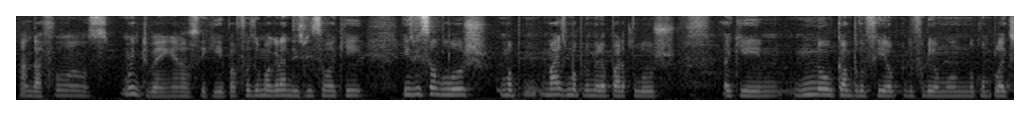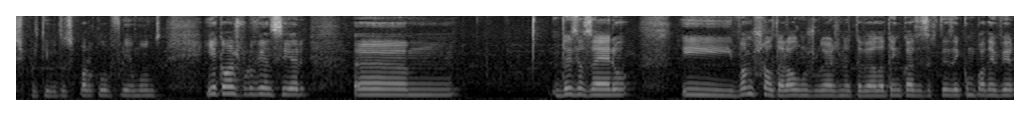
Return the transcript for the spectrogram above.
Anda Afonso, muito bem a nossa equipa, fazer uma grande exibição aqui, exibição de luxo, uma, mais uma primeira parte de luxo aqui no campo do, Fia, do Friamundo, no complexo esportivo do Sport Clube Friamundo e acabamos por vencer um, 2 a 0 e vamos saltar alguns lugares na tabela, tenho quase a certeza como podem ver,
